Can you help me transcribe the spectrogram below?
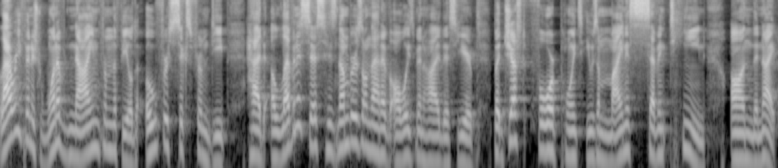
Lowry finished 1 of 9 from the field, 0 for 6 from deep, had 11 assists. His numbers on that have always been high this year, but just 4 points. He was a minus 17 on the night.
